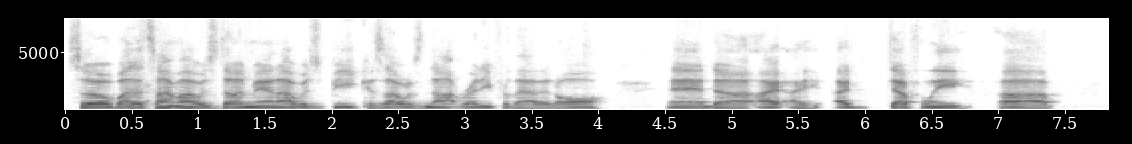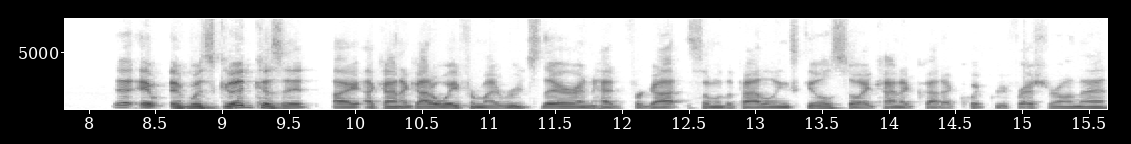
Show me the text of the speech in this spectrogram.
So by the time I was done, man, I was beat because I was not ready for that at all. And uh, I, I, I definitely uh, it, it was good because it I, I kind of got away from my roots there and had forgot some of the paddling skills. So I kind of got a quick refresher on that.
